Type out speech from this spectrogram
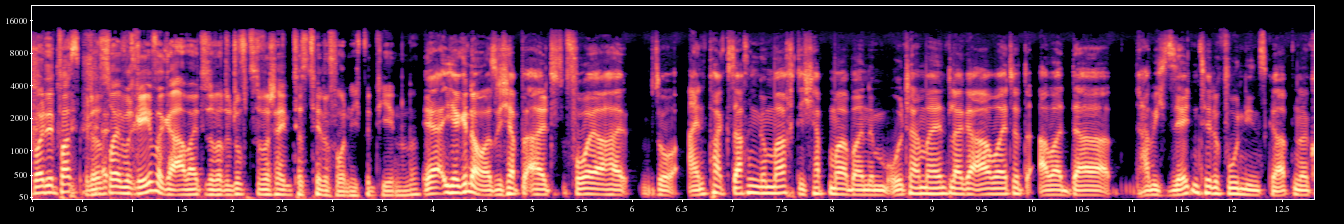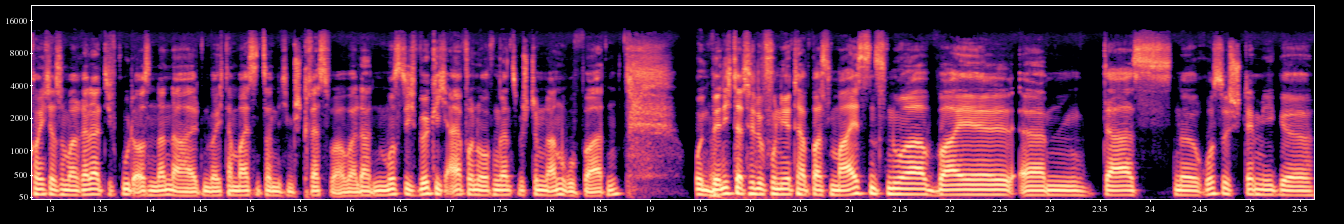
Weil dir passt. Du hast zwar im Rewe gearbeitet, aber du durftest wahrscheinlich das Telefon nicht bedienen, ne? Ja, ja, genau. Also ich habe halt vorher halt so Einpacksachen gemacht. Ich habe mal bei einem Oldtimer-Händler gearbeitet, aber da habe ich selten Telefondienst gehabt und dann konnte ich das immer relativ gut auseinanderhalten, weil ich dann meistens dann nicht im Stress war, weil dann musste ich wirklich einfach nur auf einen ganz bestimmten Anruf warten. Und wenn ich da telefoniert habe, war es meistens nur, weil ähm, das eine russischstämmige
